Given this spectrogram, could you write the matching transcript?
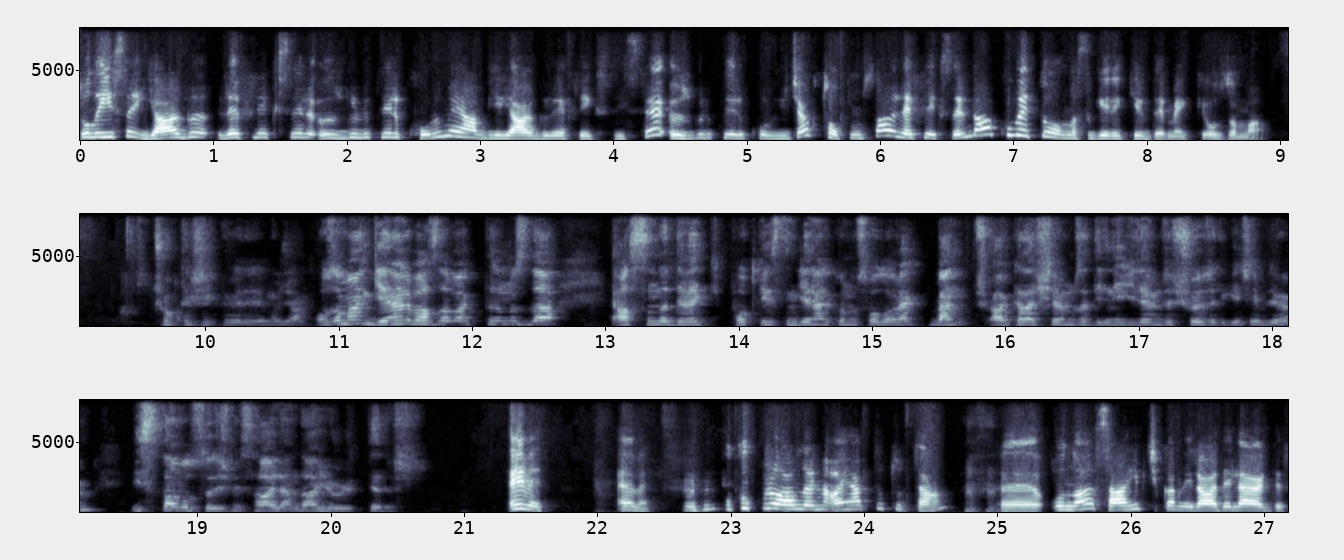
Dolayısıyla yargı refleksleri, özgürlükleri korumayan bir yargı refleksi ise özgürlükleri koruyacak toplumsal reflekslerin daha kuvvetli olması gerekir demek ki o zaman. Çok teşekkür ederim hocam. O zaman genel bazda baktığımızda aslında direkt podcast'in genel konusu olarak ben şu arkadaşlarımıza, dinleyicilerimize şu özeti geçebilirim. İstanbul Sözleşmesi halen daha yürürlüktedir. Evet, evet. Hı hı. Hukuk kurallarını ayakta tutan, e, ona sahip çıkan iradelerdir.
